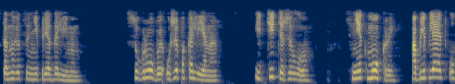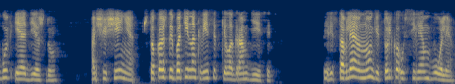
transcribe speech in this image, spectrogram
становится непреодолимым сугробы уже по колено. Идти тяжело. Снег мокрый, облепляет обувь и одежду. Ощущение, что каждый ботинок весит килограмм десять. Переставляю ноги только усилием воли.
